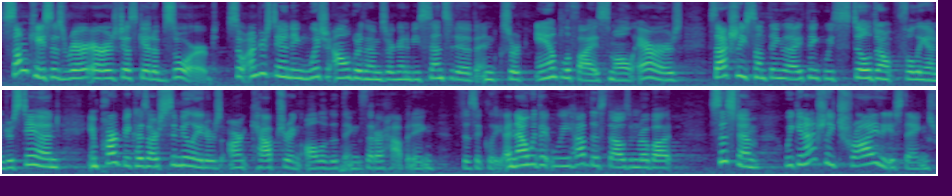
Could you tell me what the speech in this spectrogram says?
Some cases, rare errors just get absorbed. So understanding which algorithms are going to be sensitive and sort of amplify small errors is actually something that I think we still don't fully understand, in part because our simulators aren't capturing all of the things that are happening physically. And now that we have this thousand robot system, we can actually try these things,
